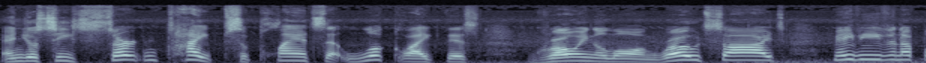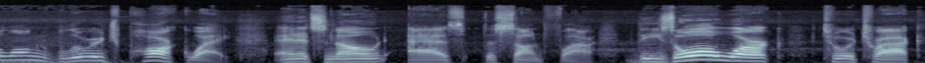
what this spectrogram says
And you'll see certain types of plants that look like this growing along roadsides, maybe even up along the Blue Ridge Parkway. And it's known as the sunflower. These all work to attract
